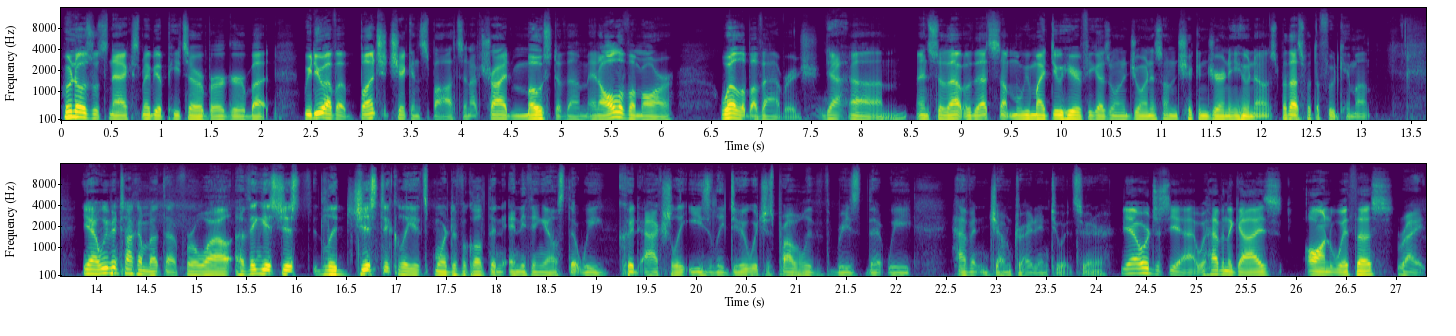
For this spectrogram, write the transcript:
Who knows what's next? Maybe a pizza or a burger, but we do have a bunch of chicken spots, and I've tried most of them, and all of them are well above average. yeah. Um, and so that that's something we might do here if you guys want to join us on a chicken journey. Who knows? But that's what the food came up. Yeah, we've been talking about that for a while. I think it's just logistically, it's more difficult than anything else that we could actually easily do, which is probably the reason that we haven't jumped right into it sooner. Yeah, or just yeah, we're having the guys on with us. Right.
